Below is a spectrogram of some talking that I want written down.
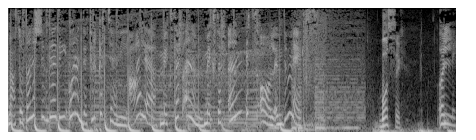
مع سلطان الشدادي ورندا تركستاني على Mix FM. Mix FM it's all in the mix بصي. قول لي.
